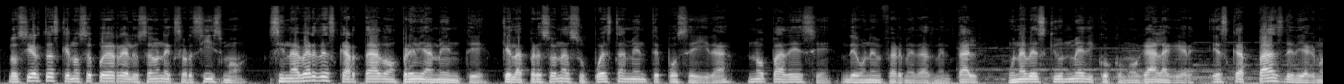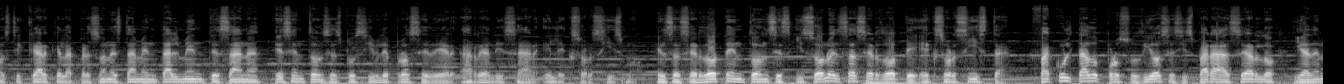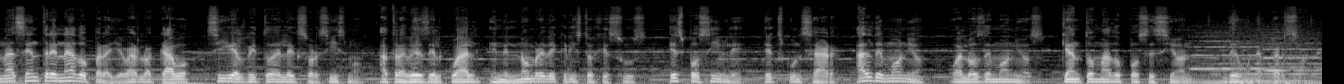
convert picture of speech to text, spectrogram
Lo cierto es que no se puede realizar un exorcismo sin haber descartado previamente que la persona supuestamente poseída no padece de una enfermedad mental. Una vez que un médico como Gallagher es capaz de diagnosticar que la persona está mentalmente sana, es entonces posible proceder a realizar el exorcismo. El sacerdote entonces, y solo el sacerdote exorcista, facultado por su diócesis para hacerlo y además entrenado para llevarlo a cabo, sigue el rito del exorcismo, a través del cual, en el nombre de Cristo Jesús, es posible expulsar al demonio o a los demonios que han tomado posesión de una persona.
